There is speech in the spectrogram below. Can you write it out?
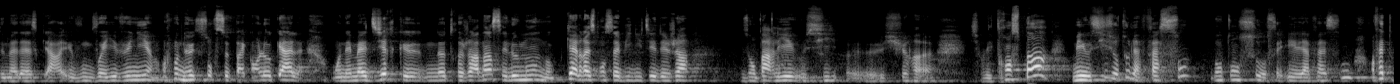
de Madagascar. Et vous me voyez venir, on ne source pas qu'en local. On aime à dire que notre jardin, c'est le monde. Donc quelle responsabilité déjà vous en parliez aussi sur, sur les transports, mais aussi surtout la façon dont on source. Et la façon, en fait,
